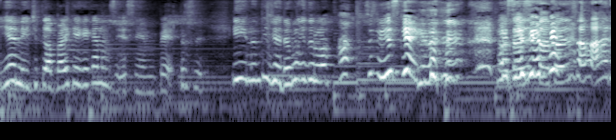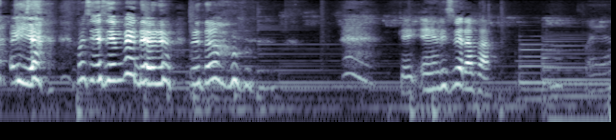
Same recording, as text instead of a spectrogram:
Iya nih juga apalagi kayak kan masih SMP terus ih nanti jodohmu itu loh. Ah serius kayak gitu? Masih SMP sama artis. Iya masih SMP udah udah udah tahu kayak yang Lisbeth apa? Apa ya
